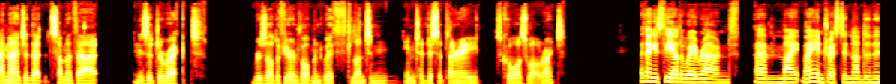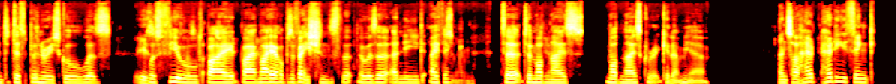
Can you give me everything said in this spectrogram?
I imagine that some of that is a direct result of your involvement with London Interdisciplinary School as well, right? I think it's the other way around. Um, my my interest in London Interdisciplinary School was is, was fueled by by my observations that there was a, a need, I think, to to modernize yeah. modernize curriculum. Yeah. And so, how how do you think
